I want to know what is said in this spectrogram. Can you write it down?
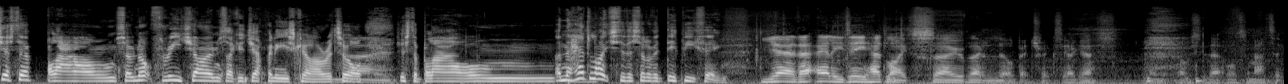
Just a blow, so not three chimes like a Japanese car at all. Just a blow. And the headlights did a sort of a dippy thing. Yeah, they're LED headlights, so they're a little bit tricksy, I guess. And obviously, they're automatic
